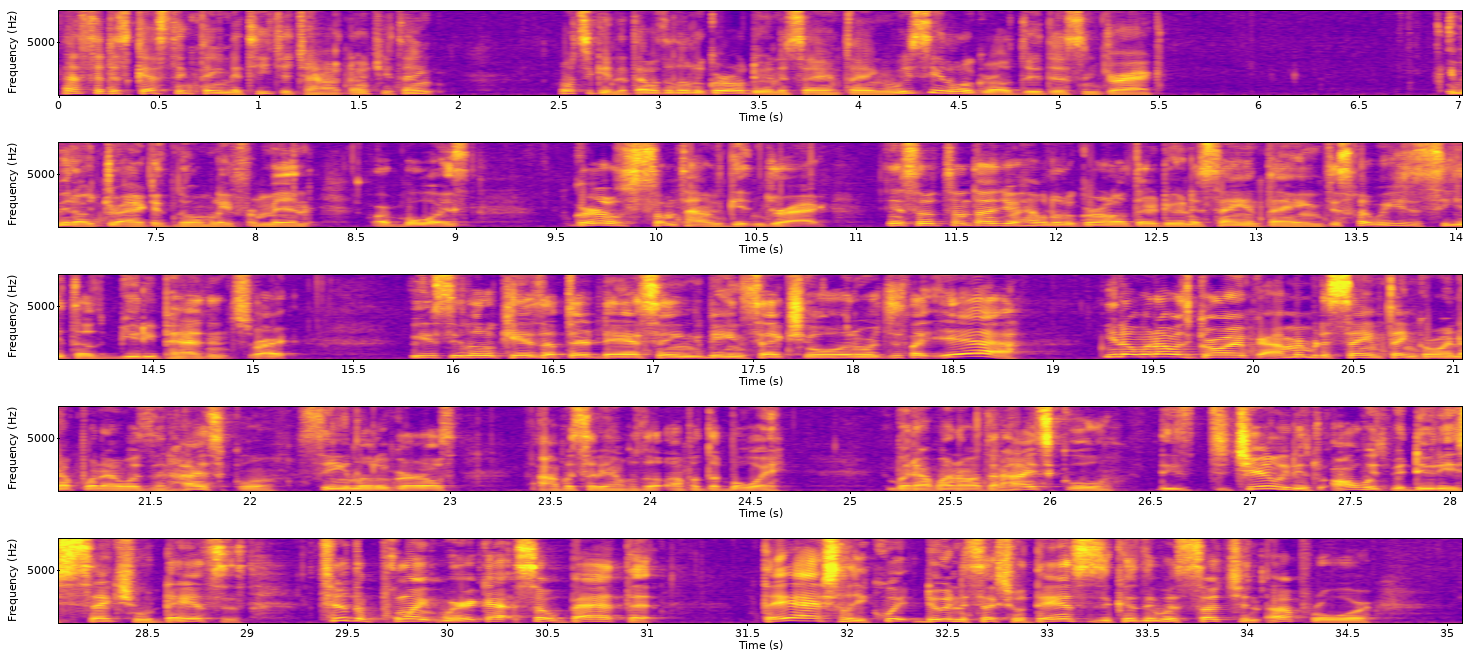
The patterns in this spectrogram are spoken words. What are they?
That's a disgusting thing to teach a child, don't you think? Once again, if that was a little girl doing the same thing, we see little girls do this in drag. Even though drag is normally for men or boys, girls sometimes get in drag. And so sometimes you'll have a little girl out there doing the same thing, just like we used to see at those beauty pageants, right? We used to see little kids up there dancing, being sexual, and we're just like, yeah. You know, when I was growing up, I remember the same thing growing up when I was in high school, seeing little girls. Obviously, I was I was a boy. But I- when I was in high school, these the cheerleaders always would do these sexual dances to the point where it got so bad that they actually quit doing the sexual dances because there was such an uproar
